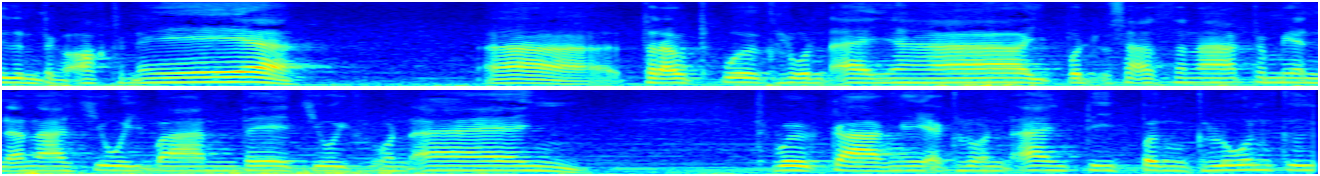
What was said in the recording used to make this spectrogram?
តឿនទាំងអស់គ្នាអើត្រូវធ្វើខ្លួនឯងហើយពុទ្ធសាសនាគ្មានអ្នកណាជួយបានទេជួយខ្លួនឯង ធ្វើការងារខ្លួនឯងទីពឹងខ្លួនគឺ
